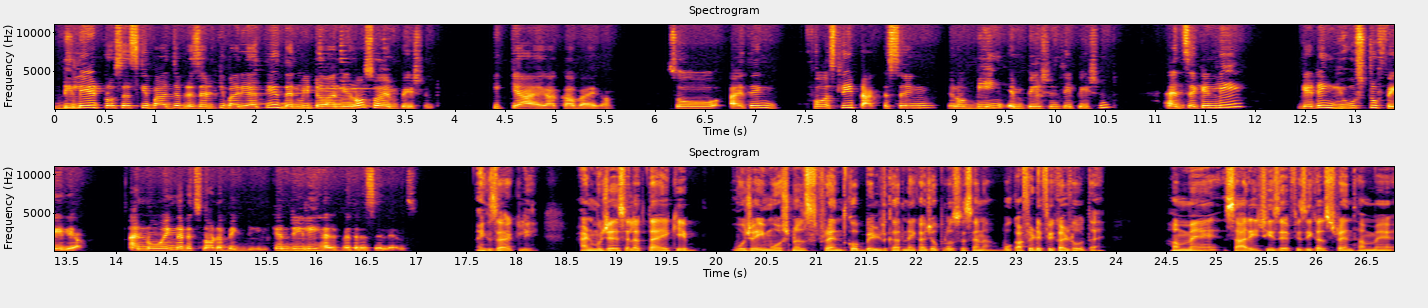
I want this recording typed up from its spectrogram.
डिलेड प्रोसेस के बाद जब रिज़ल्ट की बारी आती है then we turn you know so impatient कि क्या आएगा, कब आएगा। So I think firstly practising you know being impatiently patient and secondly getting used to failure and knowing that it's not a big deal can really help with resilience. Exactly. And मुझे ऐसे लगता है कि वो जो इमोशनल स्ट्रेंथ को बिल्ड करने का जो प्रोसेस है ना, वो काफ़ी डिफ़िकल्ट होता है। हमें सारी चीज़ें फ़िज़िकल स्ट्रेंथ हमें,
